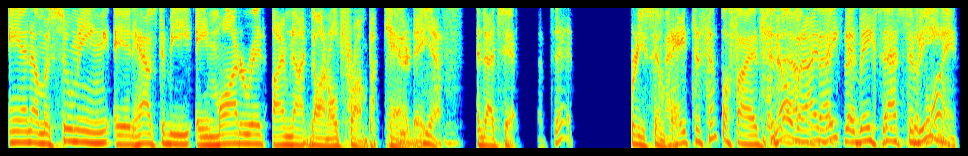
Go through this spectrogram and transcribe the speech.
And I'm assuming it has to be a moderate, I'm not Donald Trump candidate. Yes, And that's it. that's it. Pretty simple. I hate to simplify it. to No, that, but I that's make- the- it makes sense to me. point.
